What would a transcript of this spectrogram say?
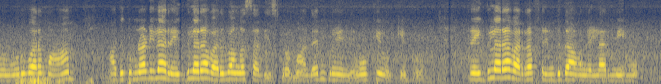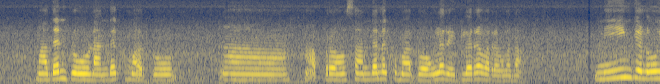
ஒரு ஒரு வாரமாக அதுக்கு முன்னாடிலாம் ரெகுலராக வருவாங்க Satish bro Madan bro okay okay bro ரெகுலராக வர்ற ஃப்ரெண்டு தான் அவங்க எல்லாருமே. மதன் ப்ரோ நந்தகுமார் ப்ரோ அப்புறம் சந்தனகுமார் ப்ரோ அவங்களாம் ரெகுலராக வர்றவங்க தான். நீங்களும்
